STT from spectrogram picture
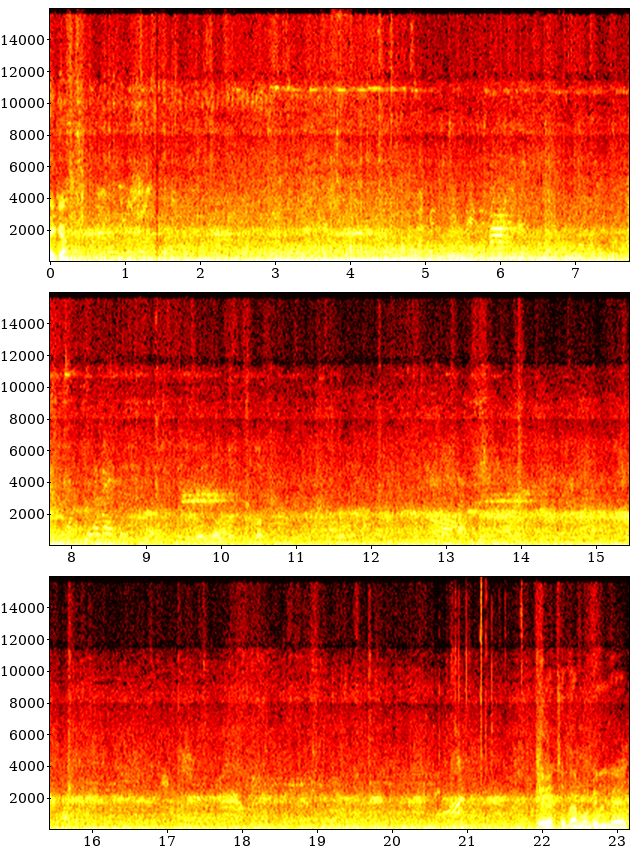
থেকে। এই হচ্ছে ধানমন্ডি লেক।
